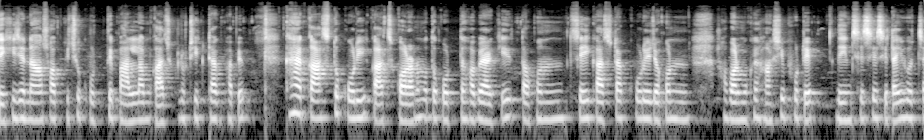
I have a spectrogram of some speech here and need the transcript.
দেখি যে না সব কিছু করতে পারলাম, কাজগুলো ঠিকঠাকভাবে। হ্যাঁ কাজ তো করি, কাজ করার মতো করতে হবে আর কি। তখন সেই কাজটা করে যখন সবার মুখে হাসি ফোটে দিন শেষে সেটাই হচ্ছে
